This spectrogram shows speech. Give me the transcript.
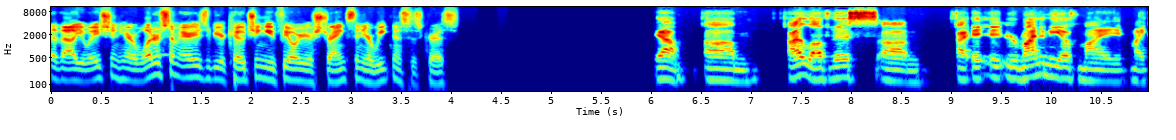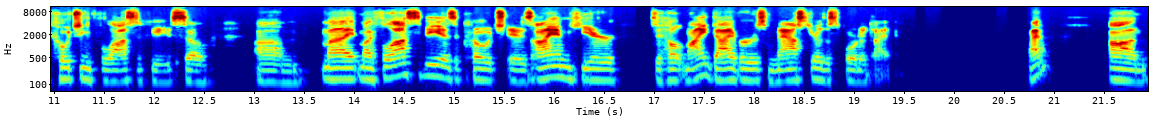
evaluation here. What are some areas of your coaching you feel are your strengths and your weaknesses, Chris? Yeah, um, I love this. Um, I, it, it, reminded me of my my coaching philosophy. So, um, my my philosophy as a coach is I am here to help my divers master the sport of diving. Right? Um,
